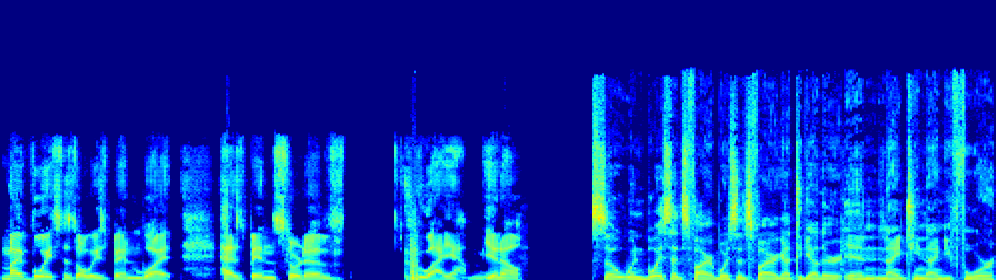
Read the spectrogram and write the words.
my voice has always been what has been sort of who i am you know So when Boy Sets Fire, Boy Sets Fire got together in 1994.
